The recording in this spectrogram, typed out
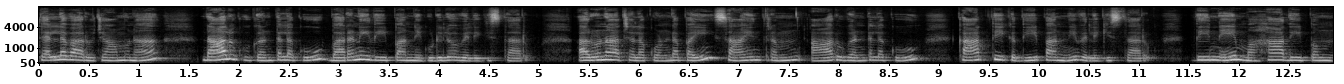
తెల్లవారుజామున నాలుగు గంటలకు భరణి దీపాన్ని గుడిలో వెలిగిస్తారు. అరుణాచల కొండపై సాయంత్రం ఆరు గంటలకు కార్తీక దీపాన్ని వెలిగిస్తారు. దీన్నే మహాదీపం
